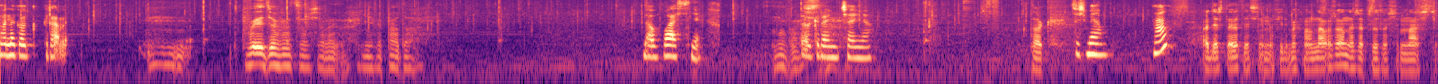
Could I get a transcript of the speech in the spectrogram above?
Kogo gramy. Powiedziałbym coś, ale nie wypada. No właśnie, No właśnie. te ograniczenia. Tak. Coś miałam. Hmm? Chociaż teoretycznie na filmach mam nałożone, że plus 18.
